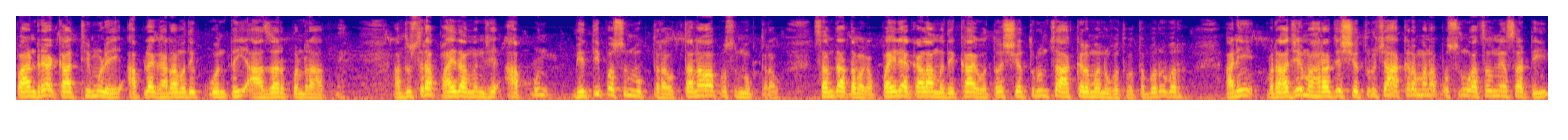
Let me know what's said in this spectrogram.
पांढऱ्या काठीमुळे आपल्या घरामध्ये कोणताही आजार पण राहत नाही. आणि दुसरा फायदा म्हणजे आपण भीतीपासून मुक्त राहू तणावापासून मुक्त राहू. समजा आता बघा पहिल्या काळामध्ये काय होतं शत्रूंचं आक्रमण होत होतं बरोबर? आणि राजे महाराजे शत्रूच्या आक्रमणापासून वाचवण्यासाठी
